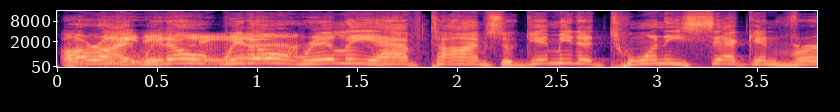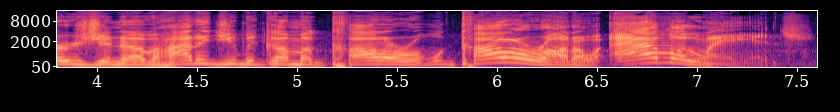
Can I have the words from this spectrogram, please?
all Hopefully right. We don't play, we uh, don't really have time, so give me the twenty second version of how did you become a Colorado Colorado Avalanche?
